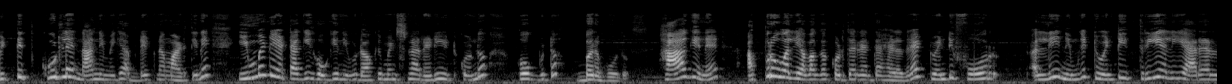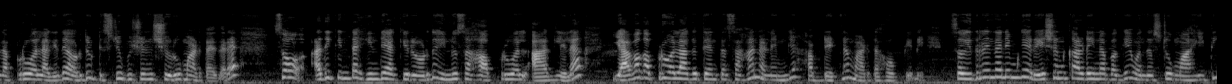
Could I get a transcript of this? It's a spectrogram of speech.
ಬಿಟ್ಟಿದ ಕೂಡಲೇ ನಾನು ನಿಮಗೆ ಅಪ್ಡೇಟ್ನ ಮಾಡ್ತೀನಿ. ಇಮಿಡಿಯೇಟ್ ಆಗಿ ಹೋಗಿ ನೀವು ಡಾಕ್ಯುಮೆಂಟ್ಸ್ನ ರೆಡಿ ಇಟ್ಕೊಂಡು ಹೋಗ್ಬಿಟ್ಟು ಬರಬಹುದು ಹಾಗೇನೆ ಅಪ್ರೂವಲ್ ಯಾವಾಗ ಕೊಡ್ತಾರೆ ಅಂತ ಹೇಳಿದ್ರೆ ಟ್ವೆಂಟಿ ಫೋರ್ ಅಲ್ಲಿ ನಿಮ್ಗೆ ಟ್ವೆಂಟಿ ತ್ರೀ ಅಲ್ಲಿ ಯಾರ್ಯಾರ್ದು ಅಪ್ರೂವಲ್ ಆಗಿದೆ ಅವ್ರದ್ದು ಡಿಸ್ಟ್ರಿಬ್ಯೂಷನ್ ಶುರು ಮಾಡ್ತಾ ಇದ್ದಾರೆ ಸೊ ಅದಕ್ಕಿಂತ ಹಿಂದೆ ಹಾಕಿರೋರ್ದು ಇನ್ನೂ ಸಹ ಅಪ್ರೂವಲ್ ಆಗ್ಲಿಲ್ಲ. ಯಾವಾಗ ಅಪ್ರೂವಲ್ ಆಗುತ್ತೆ ಅಂತ ಸಹ ನಾನು ನಿಮ್ಗೆ ನ ಮಾಡ್ತಾ ಹೋಗ್ತೀನಿ. ಸೊ ಇದರಿಂದ ನಿಮ್ಗೆ ರೇಷನ್ ಕಾರ್ಡಿನ ಬಗ್ಗೆ ಒಂದಷ್ಟು ಮಾಹಿತಿ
